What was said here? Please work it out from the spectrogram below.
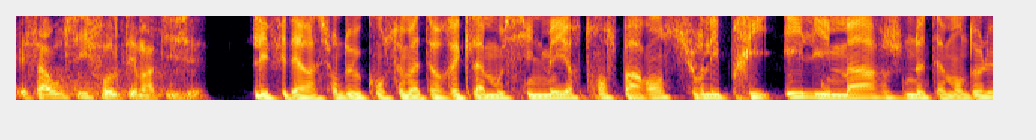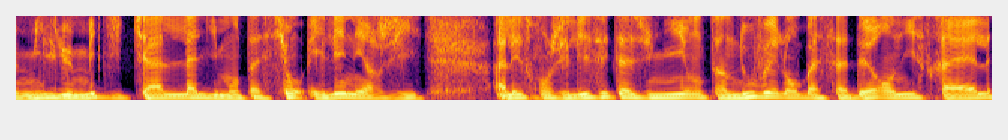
Et ça aussi, il faut le thématiser. Les fédérations de consommateurs réclament aussi une meilleure transparence sur les prix et les marges, notamment dans le milieu médical, l'alimentation et l'énergie. À l'étranger, les États-Unis ont un nouvel ambassadeur en Israël.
